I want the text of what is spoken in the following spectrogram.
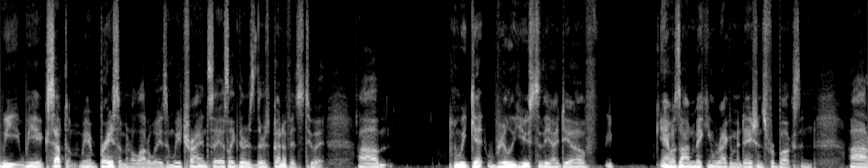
we we accept them, we embrace them in a lot of ways, and we try and say it's like there's there's benefits to it, um, and we get really used to the idea of Amazon making recommendations for books and uh,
